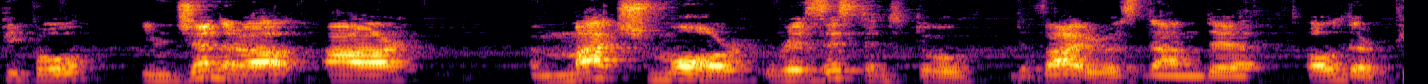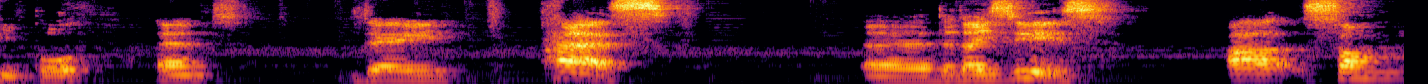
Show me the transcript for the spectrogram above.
people in general are much more resistant to the virus than the older people and they pass uh, the disease uh, some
